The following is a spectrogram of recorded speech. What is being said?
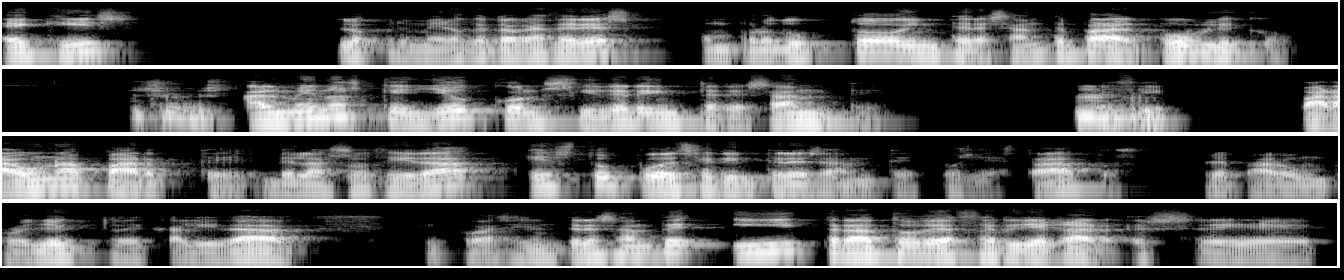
X, lo primero que tengo que hacer es un producto interesante para el público. Al menos que yo considere interesante. Es decir, para una parte de la sociedad esto puede ser interesante. Pues ya está, pues preparo un proyecto de calidad que pueda ser interesante y trato de hacer llegar ese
